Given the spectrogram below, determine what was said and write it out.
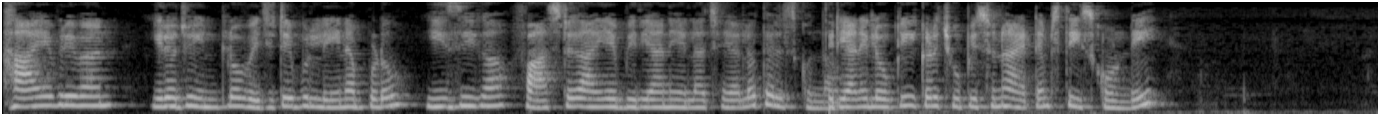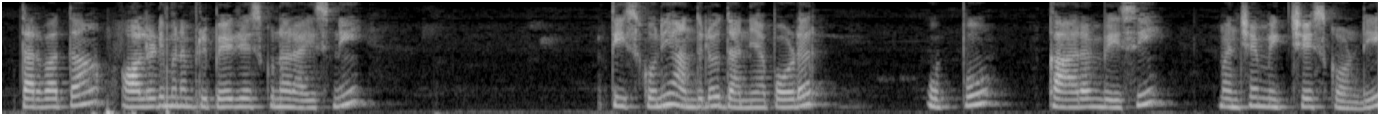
హాయ్ ఎవ్రీవన్ ఈరోజు ఇంట్లో వెజిటేబుల్ లేనప్పుడు ఈజీగా ఫాస్ట్గా అయ్యే బిర్యానీ ఎలా చేయాలో తెలుసుకుందాం. బిర్యానీలోకి ఇక్కడ చూపిస్తున్న ఐటమ్స్ తీసుకోండి. తర్వాత ఆల్రెడీ మనం ప్రిపేర్ చేసుకున్న రైస్ని తీసుకొని అందులో ధనియా పౌడర్ ఉప్పు కారం వేసి మంచిగా మిక్స్ చేసుకోండి.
